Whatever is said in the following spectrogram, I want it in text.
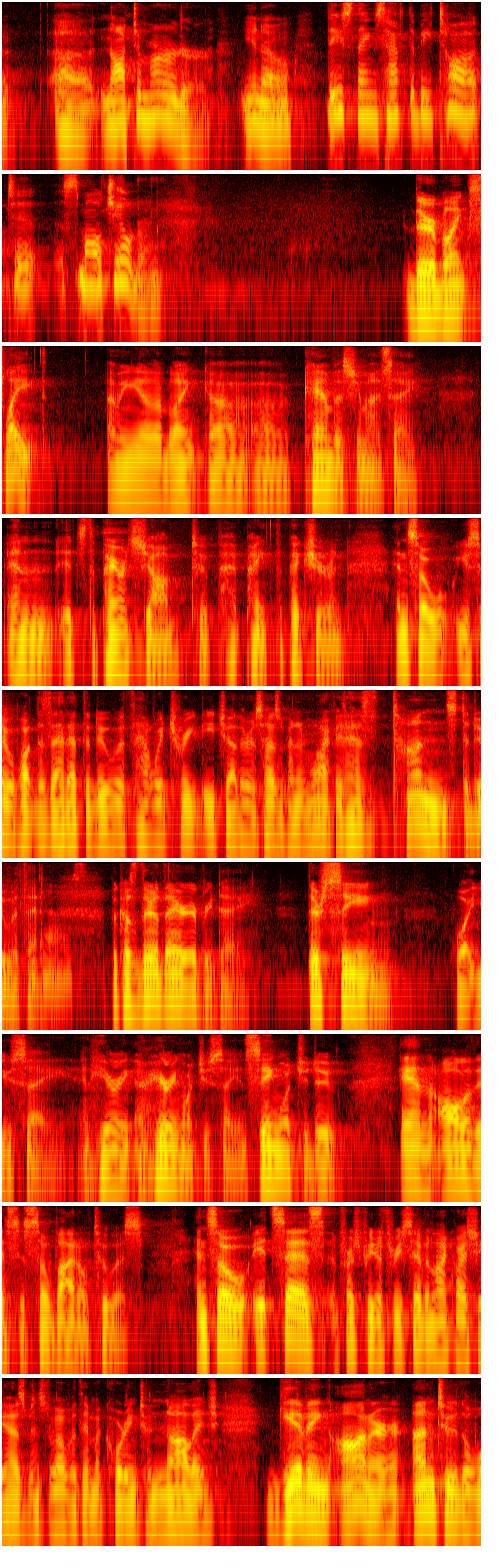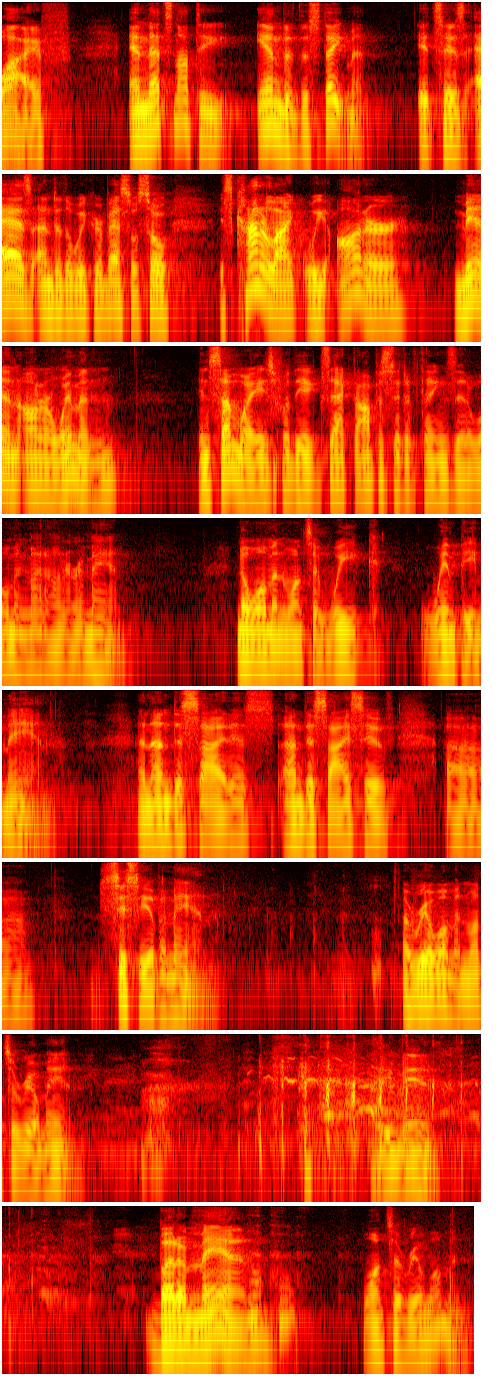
uh, not to murder. You know, these things have to be taught to small children. They're a blank slate. I mean, you know, a blank uh, uh, canvas, you might say. And it's the parent's job to p- paint the picture. And, and so you say, what does that have to do with how we treat each other as husband and wife? It has tons to do with that. does. Because they're there every day. They're seeing what you say and hearing, or hearing what you say and seeing what you do. And all of this is so vital to us. And so it says, 1 Peter 3 7, likewise, you husbands dwell with him according to knowledge, giving honor unto the wife. And that's not the end of the statement. It says, as unto the weaker vessel. So it's kind of like we honor men, honor women in some ways for the exact opposite of things that a woman might honor a man. No woman wants a weak, wimpy man, an undecided, undecisive uh, sissy of a man. A real woman wants a real man. Amen. But a man wants a real woman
